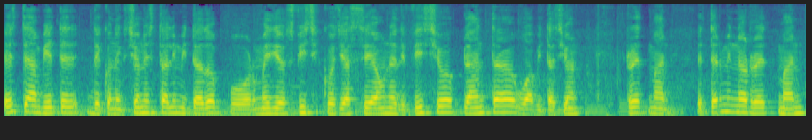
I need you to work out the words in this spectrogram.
Este ambiente de conexión está limitado por medios físicos, ya sea un edificio, planta o habitación. Redman. El término Redman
